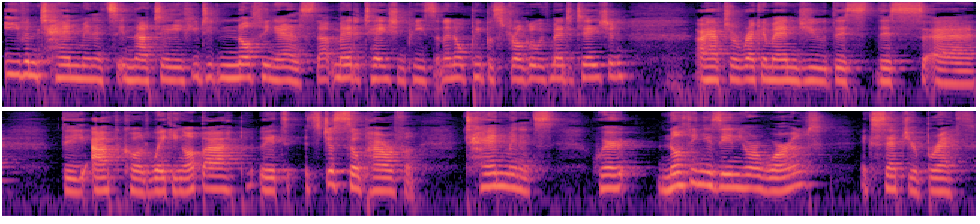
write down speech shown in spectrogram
Even 10 minutes in that day, if you did nothing else, that meditation piece, and I know people struggle with meditation. I have to recommend you this, this, uh, the app called Waking Up app. It's, it's just so powerful. 10 minutes where nothing is in your world except your breath.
